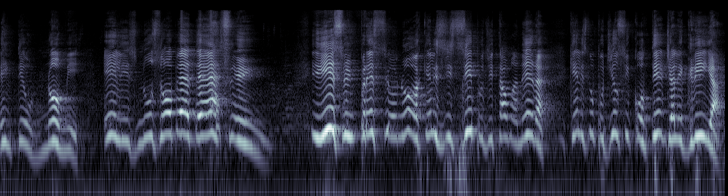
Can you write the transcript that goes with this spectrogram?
Em teu nome, eles nos obedecem. E isso impressionou aqueles discípulos de tal maneira que eles não podiam se conter de alegria.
